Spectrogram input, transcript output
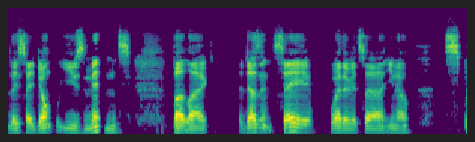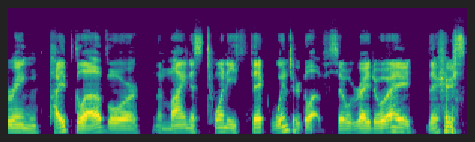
they say don't use mittens, but like it doesn't say whether it's a, you know, spring pipe glove or a minus 20 thick winter glove. So right away, there's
